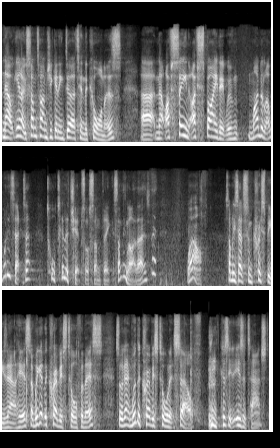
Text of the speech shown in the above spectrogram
Now, you know, sometimes you're getting dirt in the corners. Uh, now, I've seen, I've spied it with, mind like, what is that? Is that tortilla chips or something. Something like that, isn't it? Wow. Somebody's had some Crispies out here. So we get the crevice tool for this. So again, with the crevice tool itself, because it is attached,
